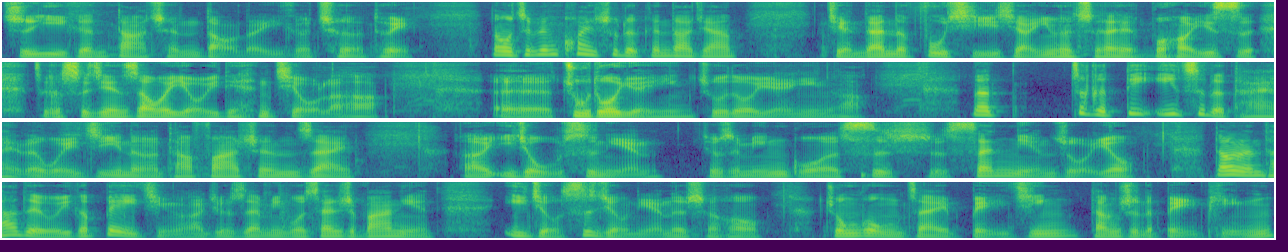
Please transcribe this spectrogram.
之役跟大陈岛的一个撤退。那我这边快速的跟大家简单的复习一下，因为实在也不好意思，这个时间稍微有一点久了哈，呃，诸多原因，诸多原因哈，那。这个第一次的台海的危机呢，它发生在呃一九五四年，就是民国四十三年左右。当然，它的有一个背景啊，就是在民国三十八年，一九四九年的时候，中共在北京当时的北平，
